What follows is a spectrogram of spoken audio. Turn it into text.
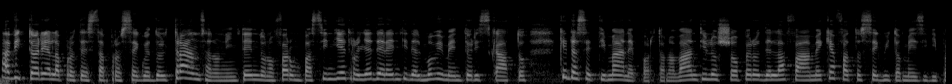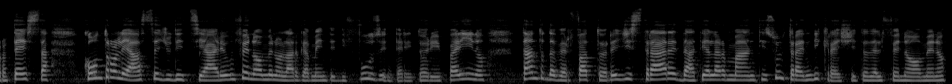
A Vittoria la protesta prosegue ad oltranza, non intendono fare un passo indietro gli aderenti del movimento riscatto che da settimane portano avanti lo sciopero della fame che ha fatto seguito a mesi di protesta contro le aste giudiziarie, un fenomeno largamente diffuso in territorio iparino, tanto da aver fatto registrare dati allarmanti sul trend di crescita del fenomeno.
